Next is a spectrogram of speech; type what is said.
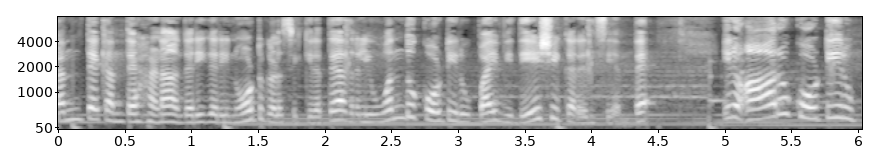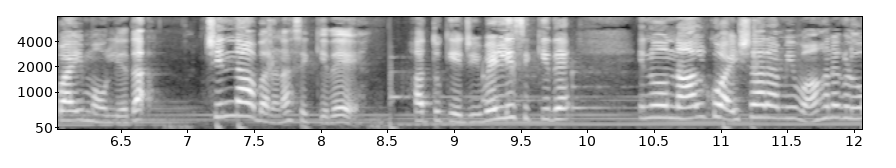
ಕಂತೆ ಕಂತೆ ಹಣ ಗರಿ ಗರಿ ನೋಟುಗಳು ಸಿಕ್ಕಿರುತ್ತೆ, ಅದರಲ್ಲಿ ಒಂದು ಕೋಟಿ ರೂಪಾಯಿ ವಿದೇಶಿ ಕರೆನ್ಸಿ ಅಂತೆ. ಇನ್ನು ಆರು ಕೋಟಿ ರೂಪಾಯಿ ಮೌಲ್ಯದ ಚಿನ್ನಾಭರಣ ಸಿಕ್ಕಿದೆ. ಹತ್ತು ಕೆಜಿ ಬೆಳ್ಳಿ ಸಿಕ್ಕಿದೆ. ಇನ್ನು ನಾಲ್ಕು ಐಷಾರಾಮಿ ವಾಹನಗಳು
